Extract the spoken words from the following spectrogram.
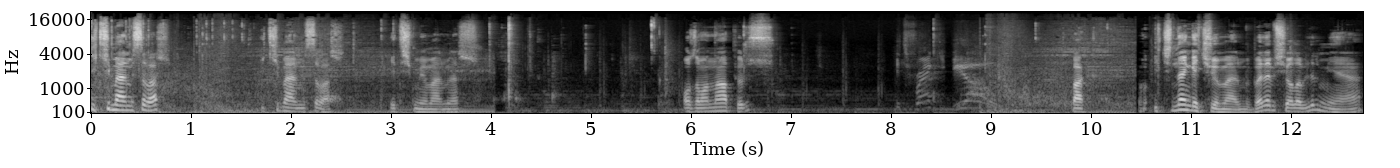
İki mermisi var. İki mermisi var. Yetişmiyor mermiler. O zaman ne yapıyoruz? Bak. içinden geçiyor mermi. Böyle bir şey olabilir mi ya?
